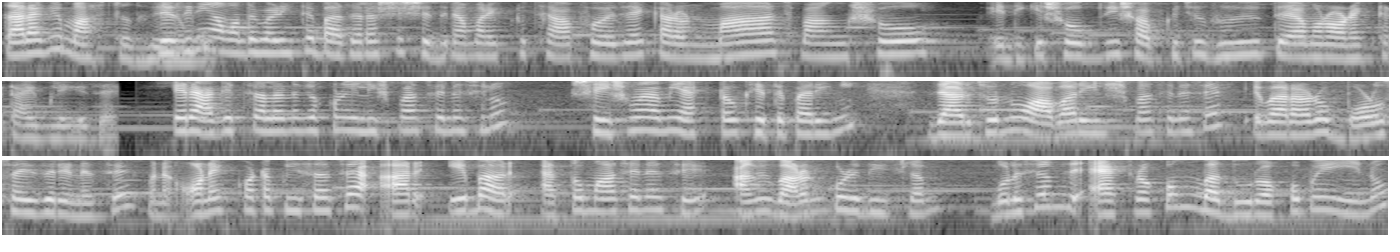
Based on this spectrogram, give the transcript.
তার আগে মাছটা ধুয়ে যেদিনই আমাদের বাড়িতে বাজার আসে সেদিন আমার একটু চাপ হয়ে যায় কারণ মাছ মাংস এদিকে সবজি সব কিছু ধুতে ধুতে আমার অনেকটা টাইম লেগে যায়। এর আগের চালানে যখন ইলিশ মাছ এনেছিল সেই সময় আমি একটাও খেতে পারিনি, যার জন্য আবার ইলিশ মাছ এনেছে, এবার আরও বড় সাইজের এনেছে মানে অনেক কটা পিস আছে, আর এবার এত মাছ এনেছে, আমি বারণ করে দিয়েছিলাম, বলেছিলাম যে একরকম বা দু রকমের এনো,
